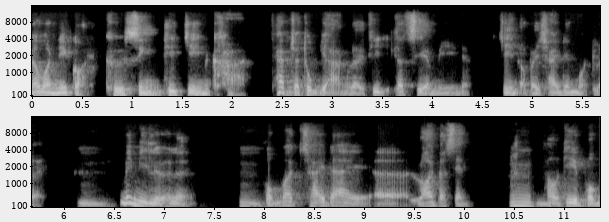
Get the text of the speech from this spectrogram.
ณวันนี้ก่อนคือสิ่งที่จีนขาด แทบจะทุกอย่างเลยที่รัสเซียมีเนี่ย จีนเอาไปใช้ได้หมดเลยไม่มีเหลือเลยผมว่าใช้ได้ร้อยเปอร์เซ็นต์เท่าที่ผม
